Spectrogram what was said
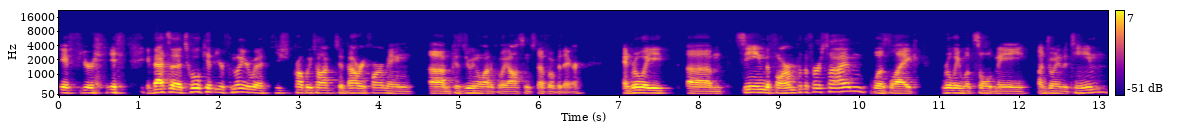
if you're if if that's a toolkit that you're familiar with, you should probably talk to Bowery Farming because um, doing a lot of really awesome stuff over there." And really, um, seeing the farm for the first time was like really what sold me on joining the team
